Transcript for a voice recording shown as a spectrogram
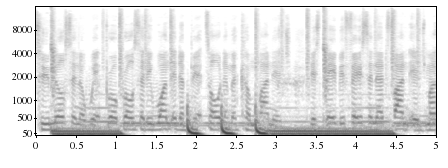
Two mils in a whip, bro. Bro said he wanted a bit, told him he can manage. This baby face an advantage, man.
